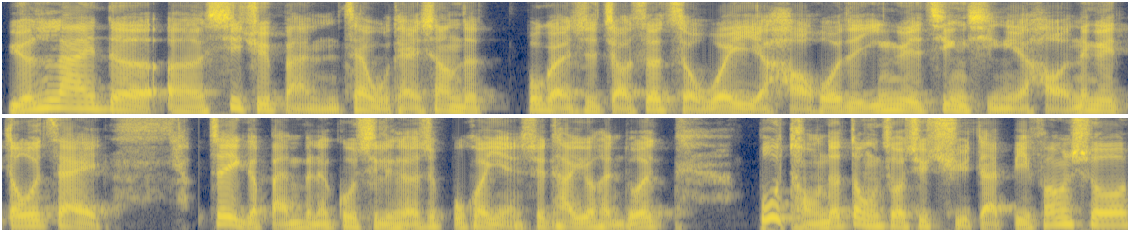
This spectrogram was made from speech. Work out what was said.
原来的呃戏曲版在舞台上的，不管是角色走位也好，或者音乐进行也好，那个都在这个版本的故事里头是不会演，所以它有很多不同的动作去取代。比方说，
